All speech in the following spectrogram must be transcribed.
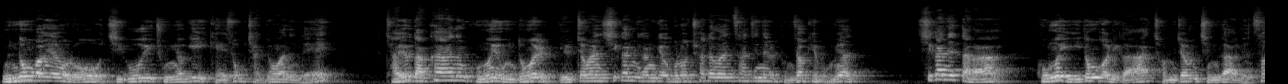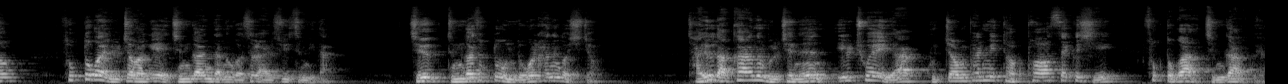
운동 방향으로 지구의 중력이 계속 작용하는데 자유 낙하하는 공의 운동을 일정한 시간 간격으로 촬영한 사진을 분석해 보면 시간에 따라 공의 이동 거리가 점점 증가하면서 속도가 일정하게 증가한다는 것을 알 수 있습니다. 즉 등가속도 운동을 하는 것이죠. 자유 낙하하는 물체는 1초에 약 9.8m/s씩 속도가 증가하고요.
